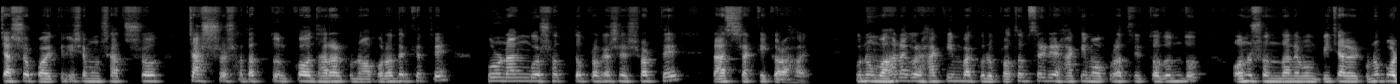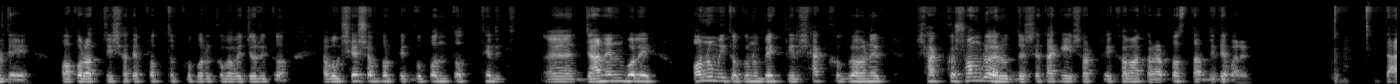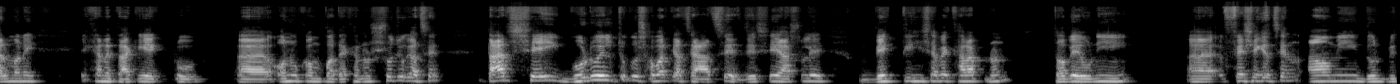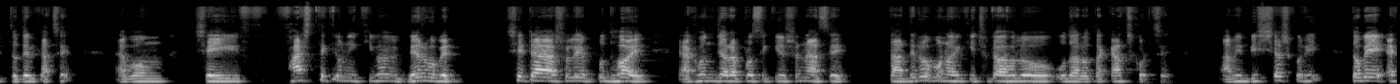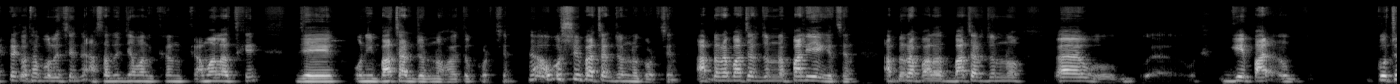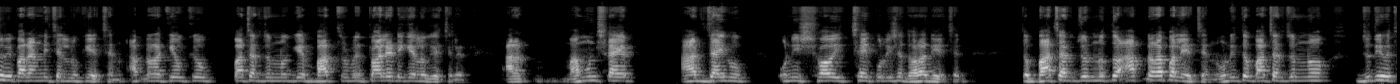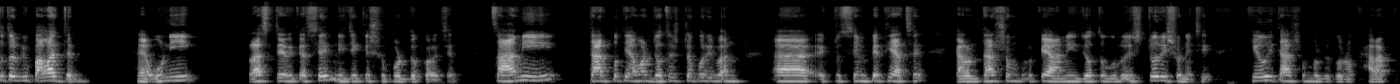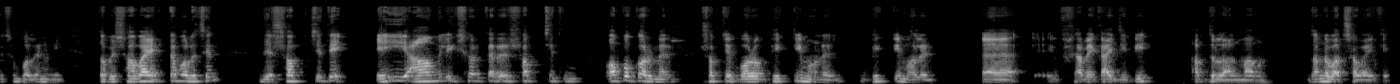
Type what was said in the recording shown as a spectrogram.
চারশো পঁয়ত্রিশ এবং সাতশো, চারশো সাতাত্তর ক ধারার কোনো অপরাধের ক্ষেত্রে পূর্ণাঙ্গ সত্য প্রকাশের শর্তে রাজসাক্ষী করা হয়। কোনো মহানগর হাকিম বা কোনো প্রথম শ্রেণির হাকিম অপরাধটির তদন্ত, অনুসন্ধান এবং বিচারের কোনো পর্যায়ে অপরাধটির সাথে প্রত্যক্ষ পরোক্ষভাবে জড়িত এবং সে সম্পর্কে গোপন তথ্যের জানেন বলে অনুমিত কোনো ব্যক্তির সাক্ষ্য গ্রহণের, সাক্ষ্য সংগ্রহের উদ্দেশ্যে তাকে এই শর্তে ক্ষমা করার প্রস্তাব দিতে পারেন। তার মানে এখানে তাকে একটু অনুকম্পা দেখানোর সুযোগ আছে। তার সেই গুডউইলটুকু সবার কাছে আছে যে সে আসলে ব্যক্তি হিসাবে খারাপ নন, তবে উনি ফেসে গেছেন আওয়ামী দুর্বৃত্তদের কাছে এবং সেই ফাঁস থেকে উনি কীভাবে বের হবেন, সেটা আসলে বোধ হয় এখন যারা প্রসিকিউশনে আছে, তাদেরও মনে হয় কিছুটা হলো উদারতা কাজ করছে। আমি বিশ্বাস করি, তবে একটা কথা বলেছেন আসাদুজ্জামান খান কামাল আজকে, যে উনি বাঁচার জন্য হয়তো করছেন। হ্যাঁ অবশ্যই বাঁচার জন্য করছেন। আপনারা বাঁচার জন্য পালিয়ে গেছেন। আপনারা বাঁচার জন্য গিয়ে কচুরি পাড়ার নিচে লুকিয়েছেন। আপনারা কেউ কেউ বাঁচার জন্য গিয়ে বাথরুমে টয়লেটে গিয়ে লুকিয়েছিলেন। আর মামুন সাহেব আর যাই হোক, উনি স্ব ইচ্ছায় পুলিশে ধরা দিয়েছেন। তো বাঁচার জন্য তো আপনারা পালিয়েছেন। উনি তো বাঁচার জন্য যদি হয়তো তো উনি পালাতেন। হ্যাঁ উনি রাষ্ট্রের কাছে নিজেকে সুপর্দ করেছেন। তা আমি তার প্রতি আমার যথেষ্ট পরিমাণ একটু সিম্পেথি আছে। কারণ তার সম্পর্কে আমি যতগুলো স্টোরি শুনেছি, কেউই তার সম্পর্কে কোনো খারাপ কিছু বলেননি। তবে সবাই একটা বলেছেন যে, সবচেয়ে এই আওয়ামী লীগ সরকারের সবচেয়ে অপকর্মের সবচেয়ে বড় ভিকটিম হলেন ভিকটিম হলেন সাবেক আইজিপি আব্দুল্লাহ মামুন। ধন্যবাদ সবাইকে।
